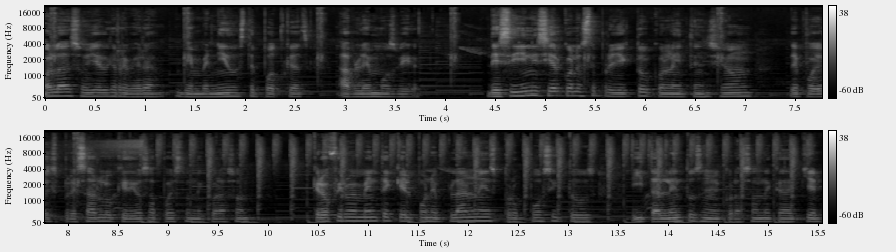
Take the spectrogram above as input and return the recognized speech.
Hola, soy Edgar Rivera, bienvenido a este podcast Hablemos Vida. Decidí iniciar con este proyecto con la intención de poder expresar lo que Dios ha puesto en mi corazón. Creo firmemente que Él pone planes, propósitos y talentos en el corazón de cada quien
